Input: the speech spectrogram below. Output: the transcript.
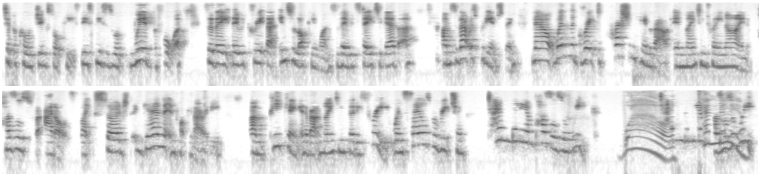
typical jigsaw piece. These pieces were weird before. So they, they would create that interlocking one so they would stay together. Um, so that was pretty interesting. Now, when the Great Depression came about in 1929, puzzles for adults like surged again in popularity, um, peaking in about 1933 when sales were reaching 10 million puzzles a week. Wow. 10 million 10 puzzles million. a week.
